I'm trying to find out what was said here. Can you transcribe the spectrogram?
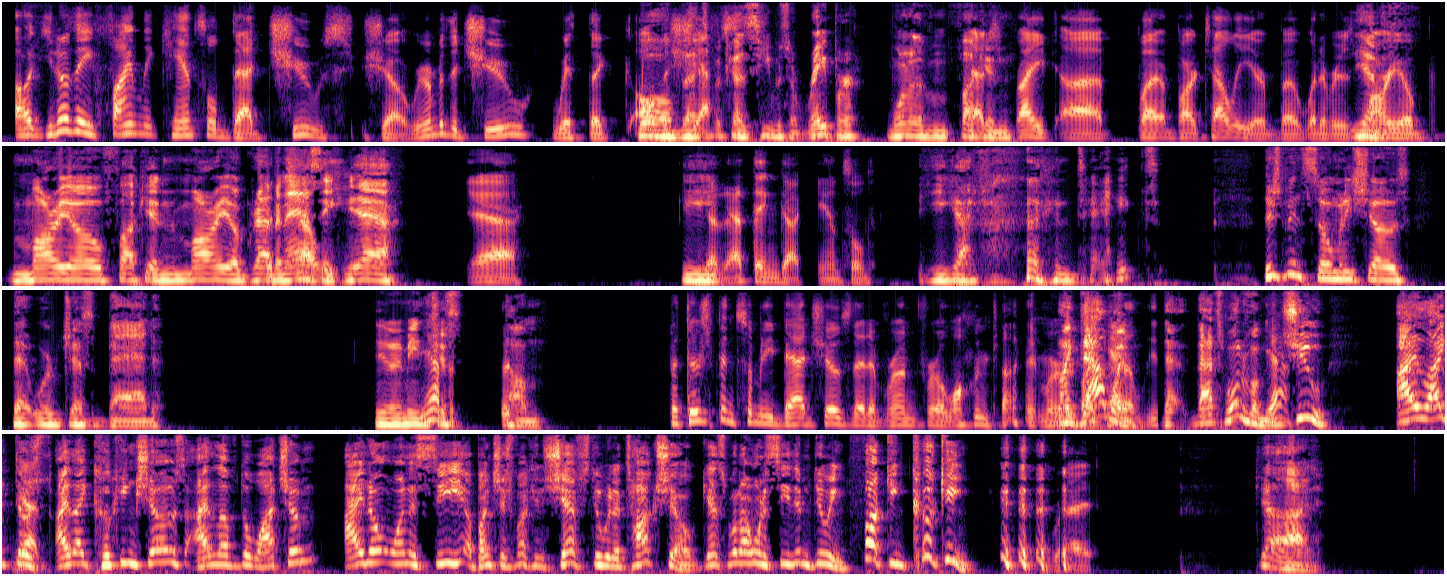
uh, you know, they finally canceled that Chew show. Remember the Chew with the all Well, the that's chefs? because he was a raper. One of them fucking That's right. Uh, Bar- Bartelli or but whatever his Yeah, Mario. Mario fucking Mario assy. Yeah. Yeah, He yeah, that thing got canceled. he got fucking tanked. There's been so many shows that were just bad. You know what I mean? Yeah, just but- um But there's been so many bad shows that have run for a long time. Or like that had one. That, that's one of them. Yeah. Chew. I like those. I like cooking shows. I love to watch them. I don't want to see a bunch of fucking chefs doing a talk show. Guess what? I want to see them doing fucking cooking. right. God.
